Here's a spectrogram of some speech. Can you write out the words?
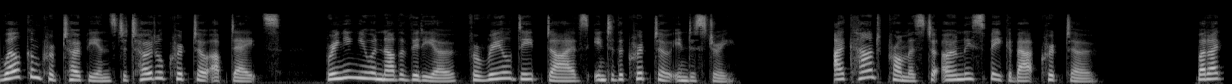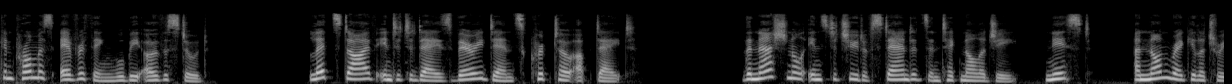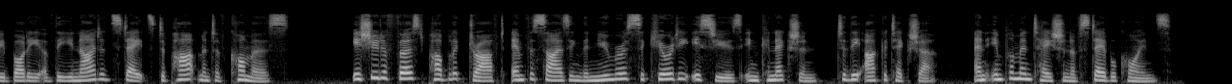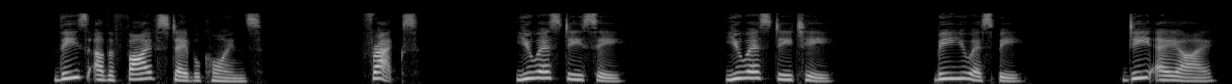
Welcome Cryptopians to Total Crypto Updates, bringing you another video for real deep dives into the crypto industry. I can't promise to only speak about crypto. But I can promise everything will be overstood. Let's dive into today's very dense crypto update. The National Institute of Standards and Technology, NIST, a non-regulatory body of the United States Department of Commerce, issued a first public draft emphasizing the numerous security issues in connection to the architecture and implementation of stablecoins. These are the five stablecoins. FRAX. USDC USDT BUSD DAI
